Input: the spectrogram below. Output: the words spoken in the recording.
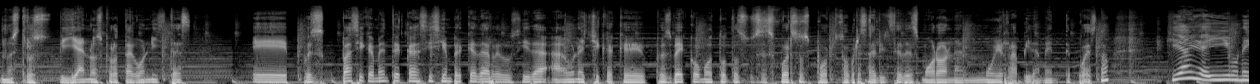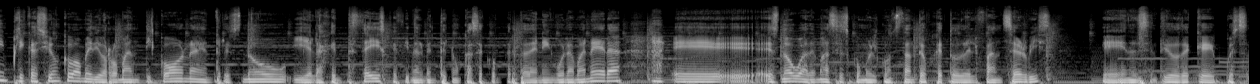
nuestros villanos protagonistas. Eh, pues básicamente casi siempre queda reducida a una chica que pues ve como todos sus esfuerzos por sobresalir se desmoronan muy rápidamente, pues, ¿no? Y hay ahí una implicación como medio romanticona entre Snow y el agente 6 que finalmente nunca se concreta de ninguna manera. Eh, Snow además es como el constante objeto del fanservice, eh, en el sentido de que pues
